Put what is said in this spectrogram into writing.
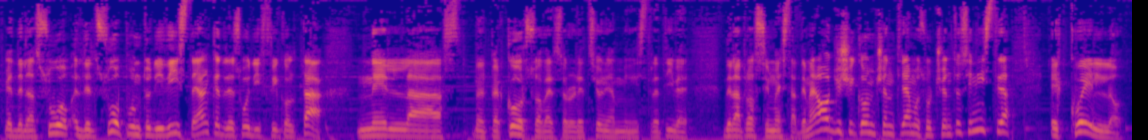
e suo, del suo punto di vista e anche delle sue difficoltà nella, nel percorso verso le elezioni amministrative della prossima estate. Ma oggi ci concentriamo sul centro-sinistra e quello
